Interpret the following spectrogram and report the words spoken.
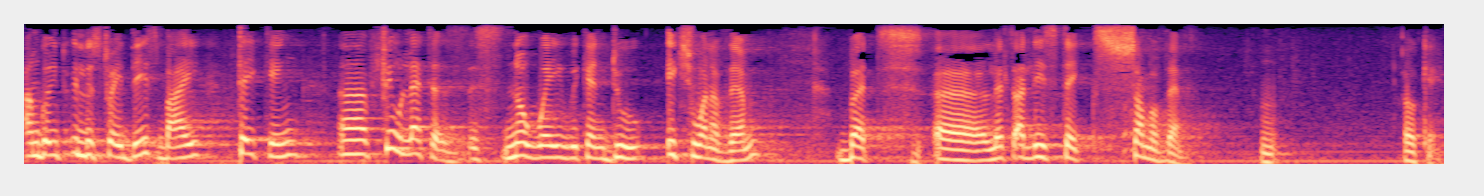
I'm going to illustrate this by taking a few letters. There's no way we can do each one of them, but uh, let's at least take some of them. Mm. Okay.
